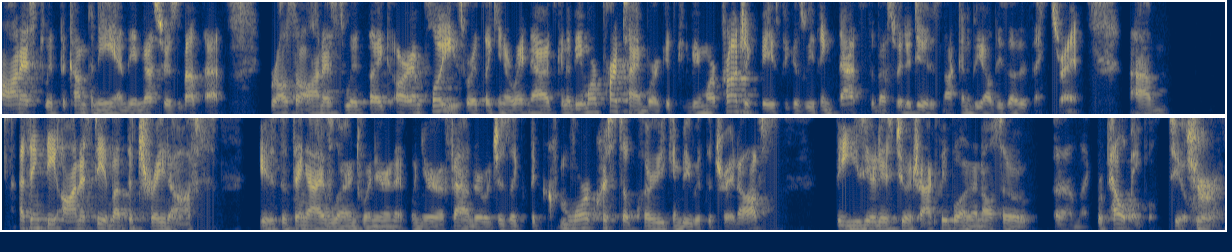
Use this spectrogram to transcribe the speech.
honest with the company and the investors about that. We're also honest with like our employees, where it's like, you know, right now it's going to be more part time work. It's going to be more project based because we think that's the best way to do it. It's not going to be all these other things, right? Um, I think the honesty about the trade offs is the thing I've learned when you're in it, when you're a founder, which is like the more crystal clear you can be with the trade offs, the easier it is to attract people and then also um, like repel people too. Sure.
